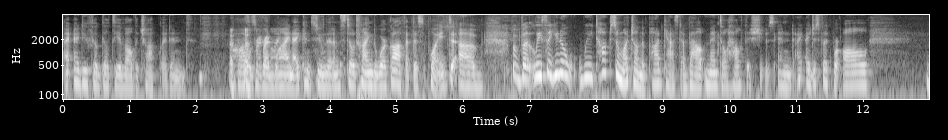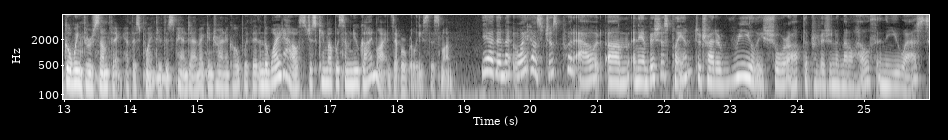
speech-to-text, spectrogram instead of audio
I, I do feel guilty of all the chocolate and bottles of red wine I consume that I'm still trying to work off at this point. Um, but Lisa, you know, we talk so much on the podcast about mental health issues, and I, I just feel like we're all going through something at this point through this pandemic and trying to cope with it. And the White House just came up with some new guidelines that were released this month. Yeah, the White House just put out um, an ambitious plan to try to really shore up the provision of mental health in the U.S.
